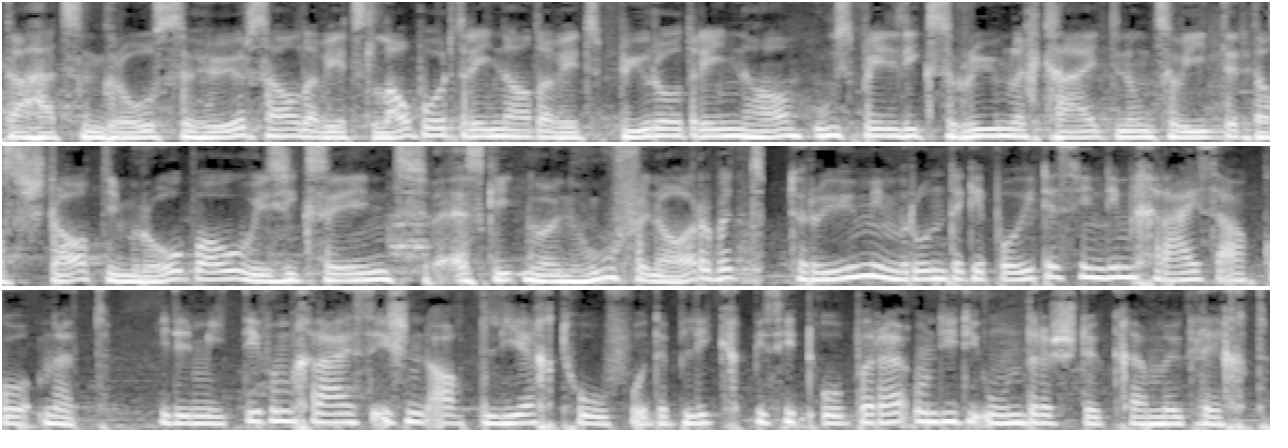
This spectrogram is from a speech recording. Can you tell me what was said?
Da hat es einen grossen Hörsaal, da wird das Labor drin haben, da wird das Büro drin haben, Ausbildungsräumlichkeiten und so weiter. Das steht im Rohbau, wie Sie sehen. Es gibt noch einen Haufen Arbeit. Die Räume im runden Gebäude sind im Kreis angeordnet. In der Mitte vom Kreis ist eine Art Lichthof, der den Blick bis in die oberen und in die unteren Stücke ermöglicht.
